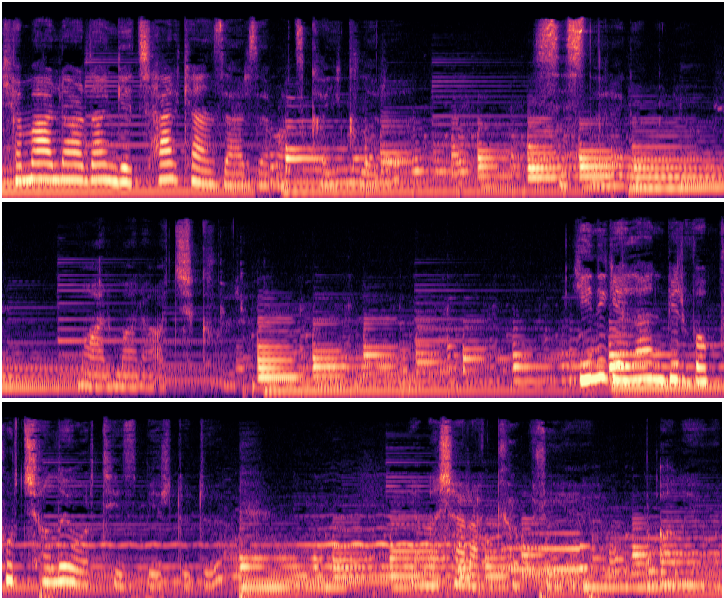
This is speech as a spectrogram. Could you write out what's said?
Kemerlerden geçerken zerzevat kayıkları Sislere gömülüyor Marmara açıkları. Yeni gelen bir vapur çalıyor tiz bir düdük. Yanaşarak köprüye alıyor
